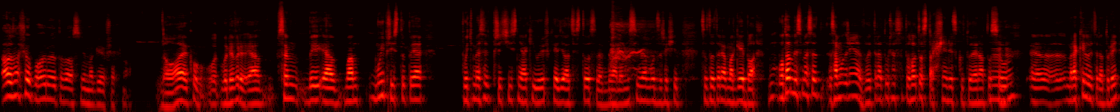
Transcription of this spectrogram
ale z našeho pohledu je to vlastně magie všechno. No, jako whatever. Já jsem, by, já mám, můj přístup je, pojďme si přečíst nějaký úryvky a dělat si z toho srandu a nemusíme moc řešit, co to teda magie byla. Potom bychom se, samozřejmě v literatuře se tohle strašně diskutuje, na to mm-hmm. jsou uh, mraky literatury,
